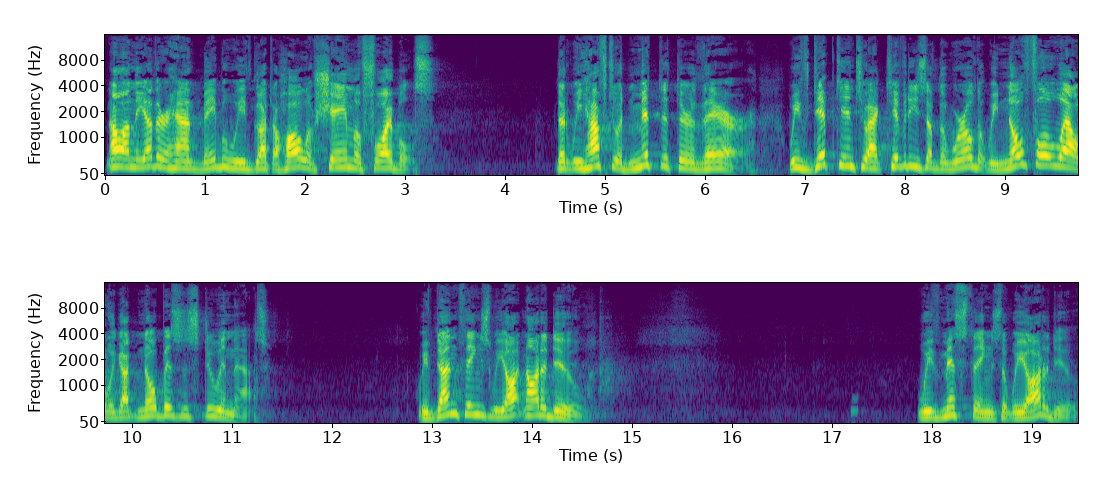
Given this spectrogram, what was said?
Now, on the other hand, maybe we've got a hall of shame of foibles that we have to admit that they're there. We've dipped into activities of the world that we know full well we got no business doing that. We've done things we ought not to do. We've missed things that we ought to do.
